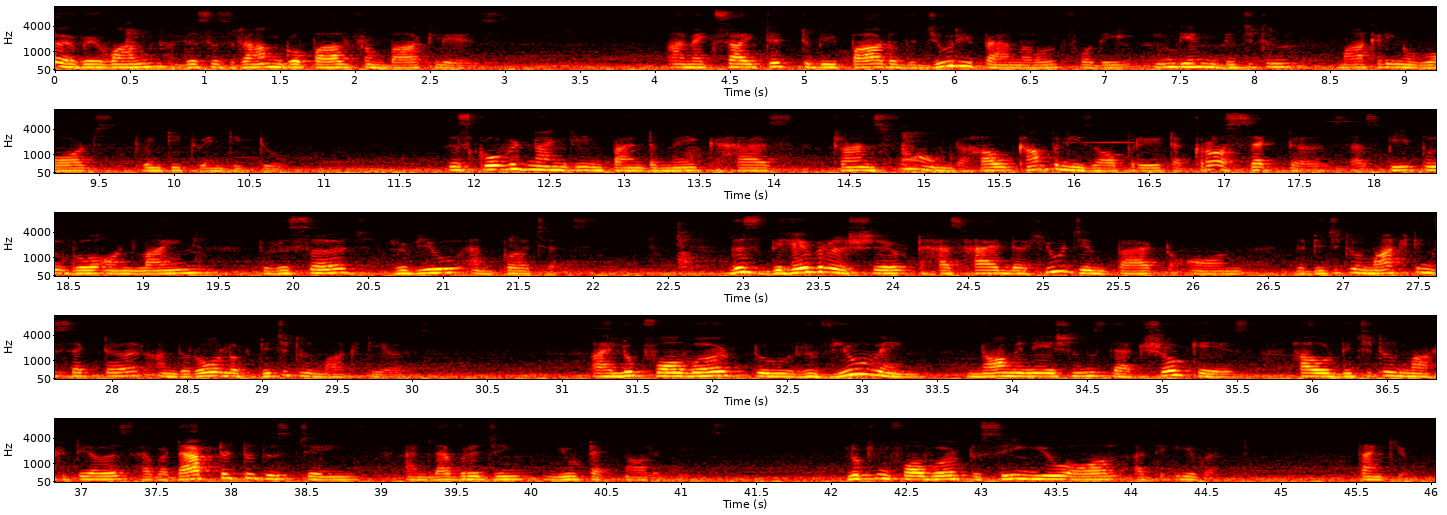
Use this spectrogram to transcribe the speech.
everyone. This is Ram Gopal from Barclays. I'm excited to be part of the jury panel for the Indian Digital Marketing Awards 2022. This COVID-19 pandemic has transformed how companies operate across sectors as people go online to research, review and purchase. This behavioral shift has had a huge impact on the digital marketing sector and the role of digital marketeers. I look forward to reviewing nominations that showcase how digital marketeers have adapted to this change and leveraging new technologies. Looking forward to seeing you all at the event. Thank you.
